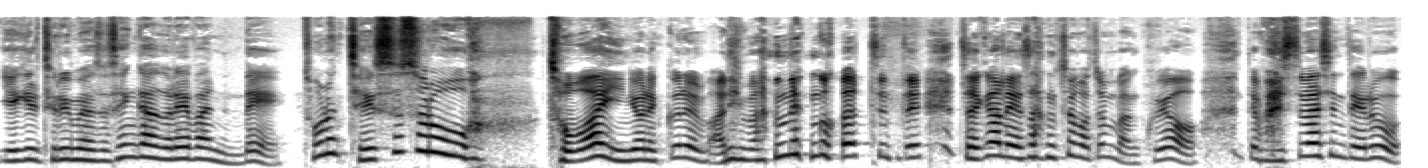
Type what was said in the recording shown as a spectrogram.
얘기를 들으면서 생각을 해봤는데 저는 제 스스로 저와의 인연의 끈을 많이 만든 것 같은데 제가 낸 상처가 좀 많고요. 근데 말씀하신 대로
